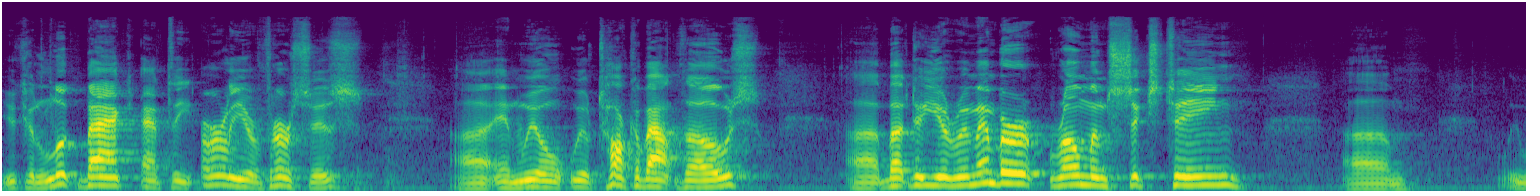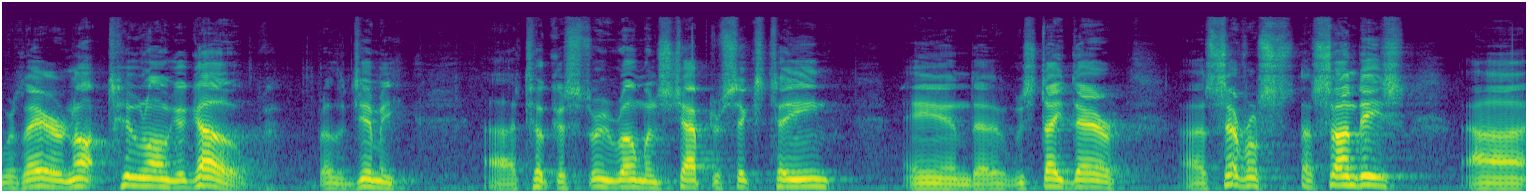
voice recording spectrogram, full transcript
you can look back at the earlier verses uh, and we'll, we'll talk about those. Uh, but do you remember Romans 16? Um, we were there not too long ago. Brother Jimmy uh, took us through Romans chapter 16, and uh, we stayed there uh, several uh, Sundays uh,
